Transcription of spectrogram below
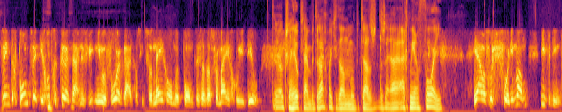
20 pond werd hij goedgekeurd. Nou, een nieuwe voorruit was iets van 900 pond. Dus dat was voor mij een goede deal. Dat is ook zo'n heel klein bedrag wat je dan moet betalen. Dus Dat is eigenlijk meer een fooi. Ja, maar voor, voor die man, die verdient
